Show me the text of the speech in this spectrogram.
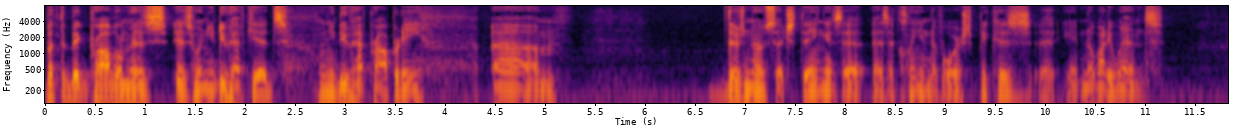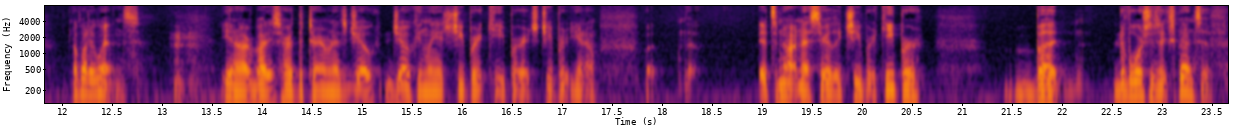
But the big problem is is when you do have kids, when you do have property, um, there's no such thing as a as a clean divorce because uh, you know, nobody wins. Nobody wins. Hmm. You know, everybody's heard the term, and it's joke jokingly, it's cheaper to keep her. It's cheaper, you know, but it's not necessarily cheaper to keep her. But divorce is expensive.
